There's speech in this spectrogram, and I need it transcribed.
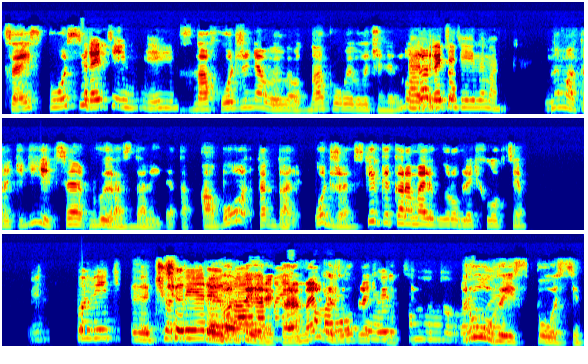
Цей спосіб Третій дії. знаходження вели- однакової величини. Ну, А, далі третій дії нема. Нема третьої дії, це вираз далі йде там. Або так далі. Отже, скільки карамелів зроблять хлопці? Відповідь Е, 4 чотири. Чотири карамельки зроблять хлопці. Другий спосіб,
